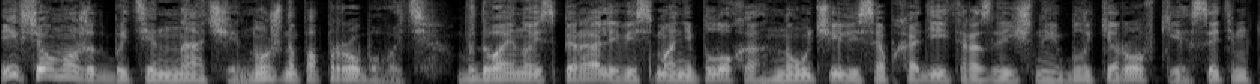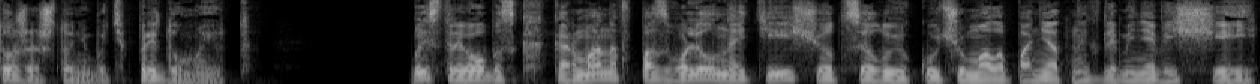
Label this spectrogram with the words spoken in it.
И все может быть иначе, нужно попробовать. В двойной спирали весьма неплохо научились обходить различные блокировки, с этим тоже что-нибудь придумают. Быстрый обыск карманов позволил найти еще целую кучу малопонятных для меня вещей.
